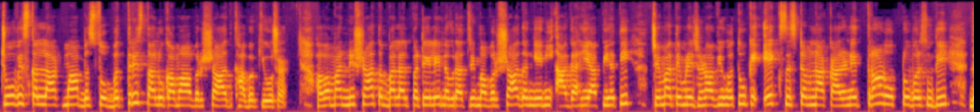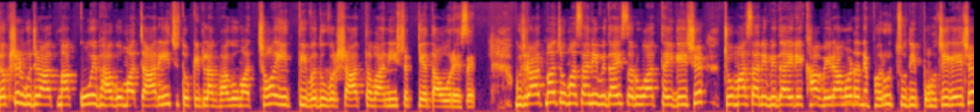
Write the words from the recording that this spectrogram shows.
ચોવીસ કલાકમાં બસો બત્રીસ તાલુકામાં વરસાદ ખાબક્યો છે. હવામાન નિષ્ણાત અંબાલાલ પટેલે નવરાત્રીમાં વરસાદ અંગેની આગાહી આપી હતી, જેમાં તેમણે જણાવ્યું હતું કે એક સિસ્ટમના કારણે ત્રણ ઓક્ટોબર સુધી દક્ષિણ ગુજરાતમાં કોઈ ભાગોમાં ચાર ઇંચ તો કેટલાક ભાગોમાં છ ઇંચથી વધુ વરસાદ થવાની શક્યતાઓ રહેશે. ગુજરાતમાં ચોમાસાની વિદાય શરૂઆત થઈ ગઈ છે. ચોમાસાની વિદાય રેખા વેરાવળ અને ભરૂચ સુધી પહોંચી ગઈ છે.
